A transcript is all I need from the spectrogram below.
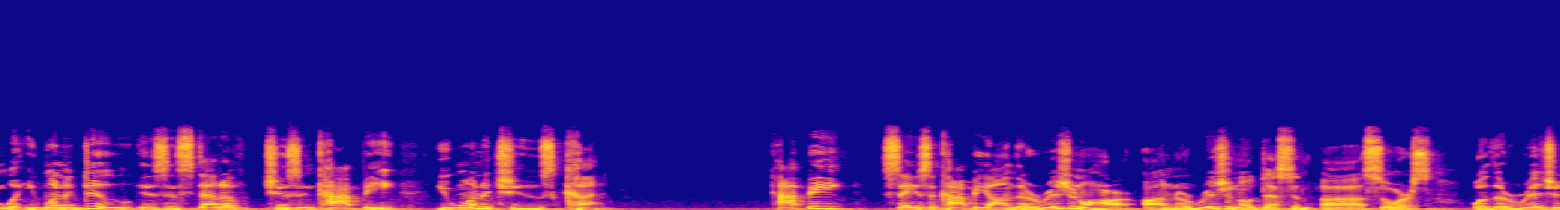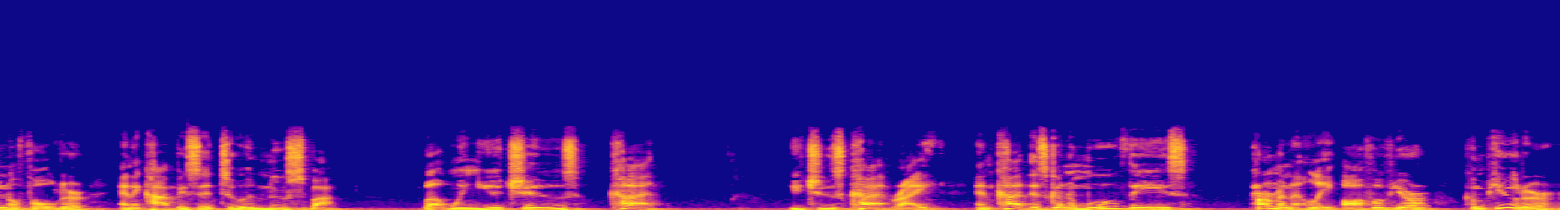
And what you want to do is instead of choosing copy, you want to choose cut. Copy saves a copy on the original on the original uh, source or the original folder, and it copies it to a new spot. But when you choose cut, you choose cut, right? And cut is going to move these permanently off of your computer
